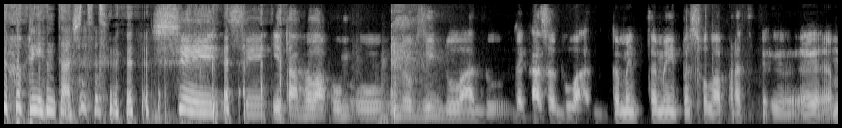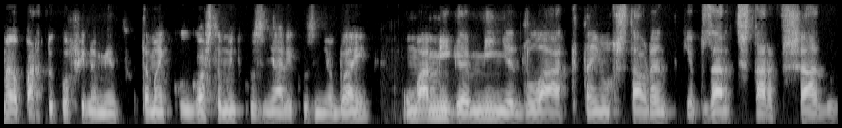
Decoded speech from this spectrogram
Orientaste-te. Sim, sim, e estava lá o, o, o meu vizinho do lado, da casa do lado, também, também passou lá pratica- eh, a maior parte do confinamento, também gosta muito de cozinhar e cozinha bem. Uma amiga minha de lá que tem um restaurante que apesar de estar fechado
